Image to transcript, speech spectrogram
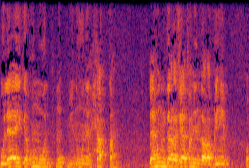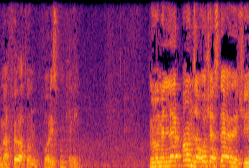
أولئك هم المؤمنون حقا لهم درجات عند ربهم ومغفرة ورزق كريم Möminlər ancaq o kəslərdir ki,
